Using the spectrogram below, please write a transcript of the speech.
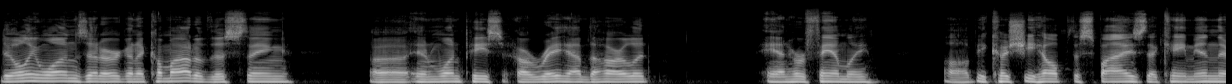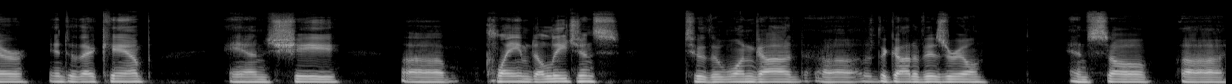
the only ones that are going to come out of this thing uh, in one piece are Rahab the harlot and her family, uh, because she helped the spies that came in there into that camp, and she uh, claimed allegiance to the one God, uh, the God of Israel, and so uh,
